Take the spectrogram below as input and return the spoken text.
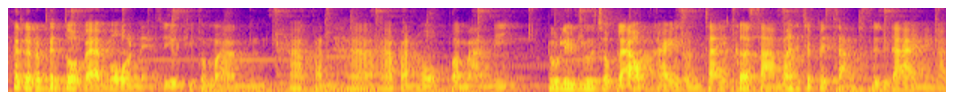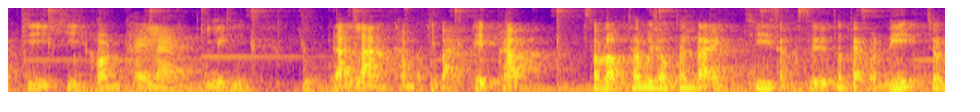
ถ้าเกิดว่าเป็นตัวแบบโบนเนี่ยจะอยู่ที่ประมาณ 5,500 5,600 ประมาณนี้ ดูรีวิวจบแล้วใครสนใจก็สามารถที่จะไปสั่งซื้อได้นะครับที่ Keycon Thailand ลิงก์อยู่ด้านล่างคำอธิบายคลิปครับ สำหรับท่านผู้ชมท่านใดที่สั่งซื้อตั้งแต่วันนี้จน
